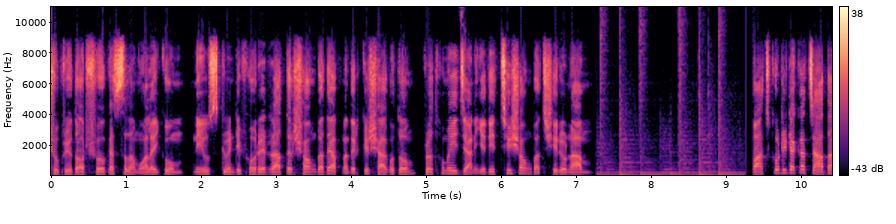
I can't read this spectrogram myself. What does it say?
সুপ্রিয় দর্শক, আসসালামু আলাইকুম। নিউজ টোয়েন্টি এর রাতের সংবাদে আপনাদেরকে স্বাগতম। প্রথমেই জানিয়ে দিচ্ছি সংবাদ শিরোনাম। পাঁচ কোটি টাকা চাঁদা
